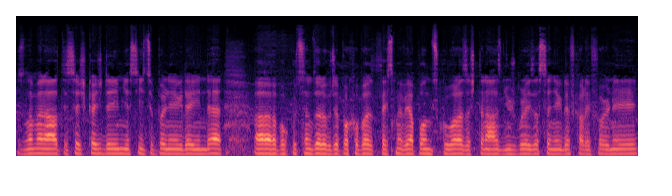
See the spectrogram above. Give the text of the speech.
To znamená, ty seš každý měsíc úplně někde jinde. Pokud jsem to dobře pochopil, teď jsme v Japonsku, ale za 14 dní už budeš zase někde v Kalifornii.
